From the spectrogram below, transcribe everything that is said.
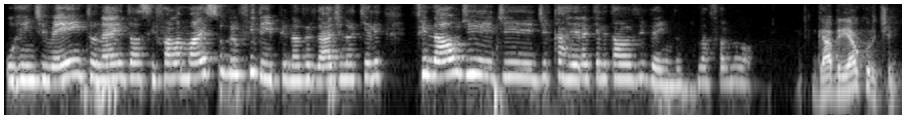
o rendimento, né? Então, assim, fala mais sobre o Felipe, na verdade, naquele final de, de, de carreira que ele estava vivendo na Fórmula 1. Gabriel Curti.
